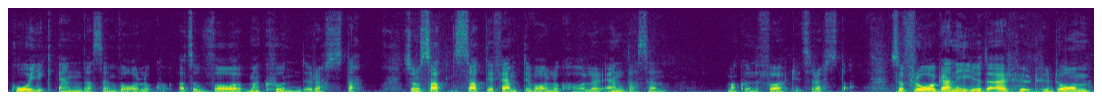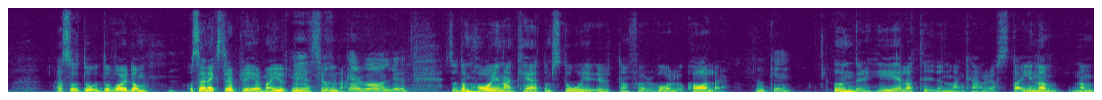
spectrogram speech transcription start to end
pågick ända sedan alltså var man kunde rösta. Så de satt, satt i 50 vallokaler ända sedan man kunde förtidsrösta. Så frågan är ju där hur, hur de, alltså då, då var ju de, och sen extrapolerar man ut de Hur här siffrorna. funkar Valu? Så de har ju en enkät, de står ju utanför vallokaler Okej. under hela tiden man kan rösta. Innan, när,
